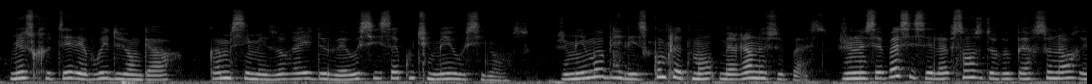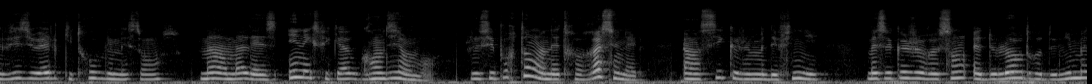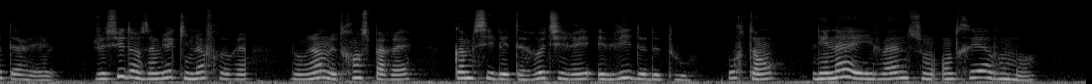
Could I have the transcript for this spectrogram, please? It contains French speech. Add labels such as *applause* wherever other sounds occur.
mieux scruter les bruits du hangar, comme si mes oreilles devaient aussi s'accoutumer au silence. Je m'immobilise complètement, mais rien ne se passe. Je ne sais pas si c'est l'absence de repères sonores et visuels qui trouble mes sens, mais un malaise inexplicable grandit en moi. Je suis pourtant un être rationnel, ainsi que je me définis, mais ce que je ressens est de l'ordre de l'immatériel. Je suis dans un lieu qui n'offre rien, dont rien ne transparaît, comme s'il était retiré et vide de tout. Pourtant, Lena et Ivan sont entrés avant moi.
